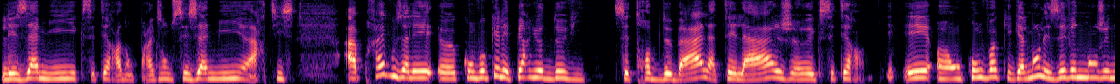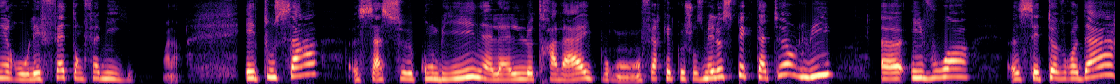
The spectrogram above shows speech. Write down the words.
les amis, etc. Donc, par exemple, ces amis artistes. Après, vous allez euh, convoquer les périodes de vie, cette robe de bal à tel âge, euh, etc. Et, euh, on convoque également les événements généraux, les fêtes en famille. Voilà. Et tout ça, ça se combine, elle, le travaille pour en faire quelque chose. Mais le spectateur, lui, il voit euh, cette œuvre d'art,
